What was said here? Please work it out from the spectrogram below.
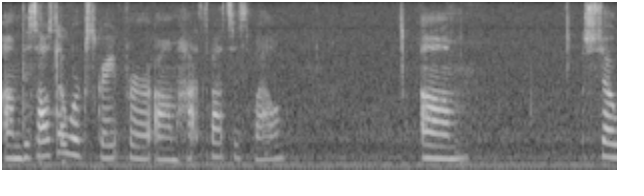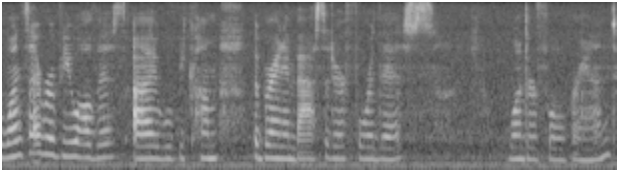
Um, this also works great for um, hot spots as well. Um, so once I review all this, I will become the brand ambassador for this wonderful brand.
